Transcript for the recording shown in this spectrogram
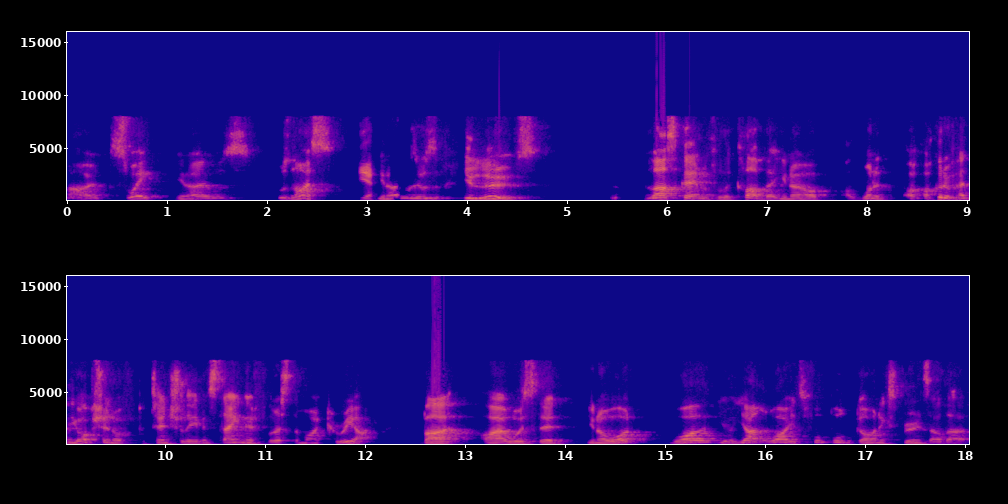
Oh, sweet. You know, it was it was nice. Yeah. You know, it was, it was you lose. Last game for the club that, you know, I, I wanted, I, I could have had the option of potentially even staying there for the rest of my career. But I always said, you know what? While you're young, while it's football, go and experience other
